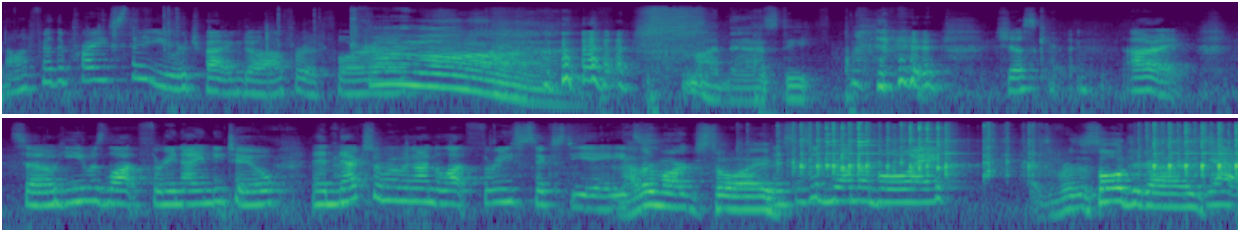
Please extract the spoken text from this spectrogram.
not for the price that you were trying to offer it for. Come on. I'm not nasty. Just kidding. All right. So he was lot 392. And next we're moving on to lot 368. Another Marx toy. This is a drummer boy. That's for the soldier guys. Yes.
